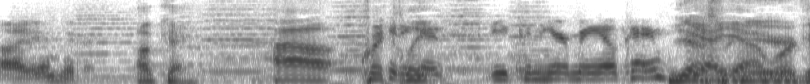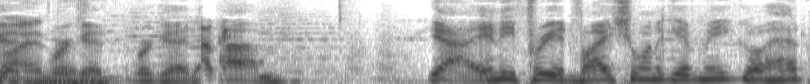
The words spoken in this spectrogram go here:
I am here. Okay. Uh, can you quickly. guys you can hear me okay? Yes, yeah, we yeah, we're good. fine, we're Leslie. good. We're good. Okay. Um, yeah. Any free advice you want to give me? Go ahead.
